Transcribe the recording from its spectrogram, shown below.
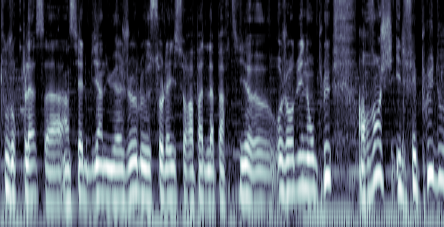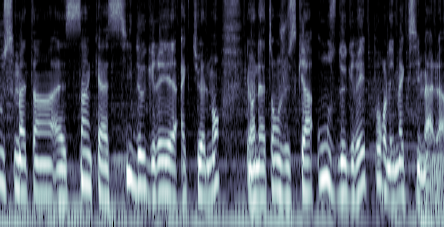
toujours place à un ciel bien nuageux. Le soleil ne sera pas de la partie euh, aujourd'hui non plus. En revanche, il fait plus doux ce matin, à 5 à 6 degrés actuellement et on attend jusqu'à 11 degrés pour les maximales.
